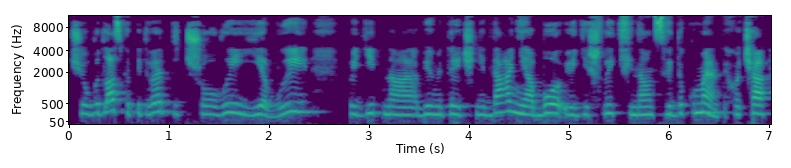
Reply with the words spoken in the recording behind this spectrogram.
Що, будь ласка, підтвердіть, що ви є ви, прийдіть на біометричні дані або відійшліть фінансові документи. Хоча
